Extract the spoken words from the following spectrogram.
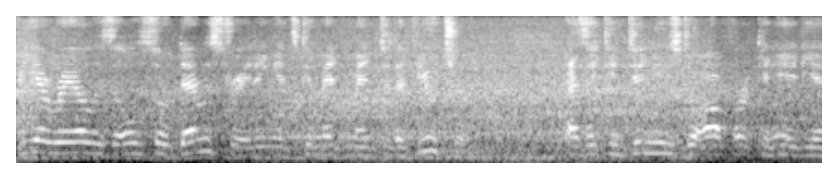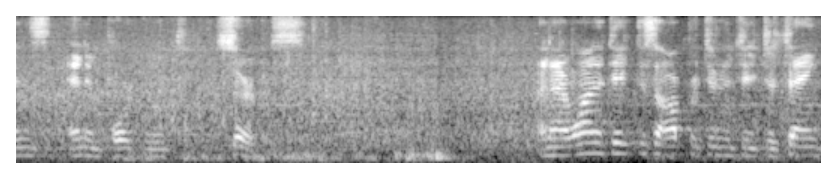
Via Rail is also demonstrating its commitment to the future as it continues to offer Canadians an important service. And I want to take this opportunity to thank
